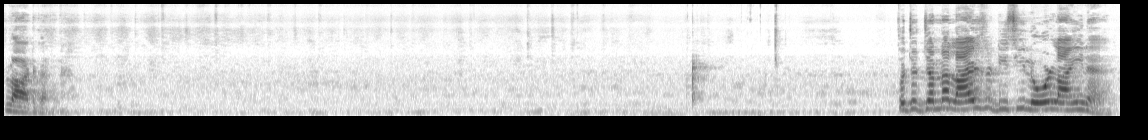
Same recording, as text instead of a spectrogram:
प्लाट करना है तो जो जनरलाइज्ड डीसी लोड लाइन है,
